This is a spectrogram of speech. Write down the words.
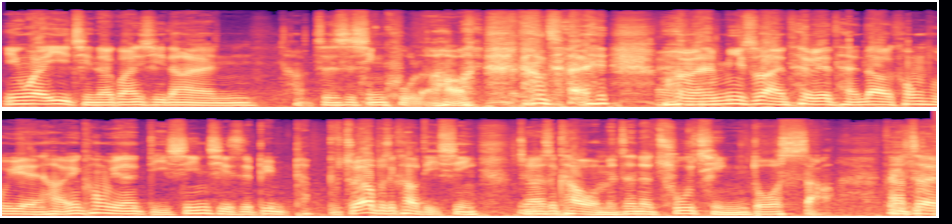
因为疫情的关系，当然好真是辛苦了哈。刚才我们秘书还特别谈到空服员哈，因为空服员的底薪其实并不主要不是靠底薪，主要是靠我们真的出勤多少。那这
